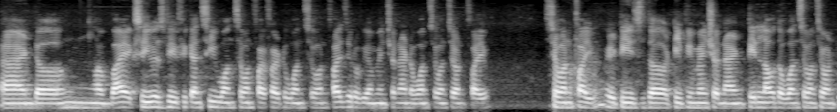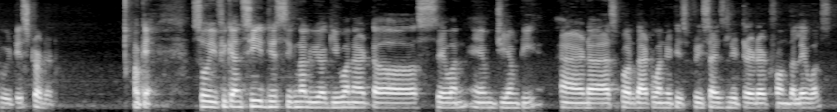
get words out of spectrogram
And um, buy XUSD if you can see 1755 to 1750 we have mentioned and 1775 75 it is the TP mentioned and till now the 1772 it is traded okay. So if you can see this signal we are given at uh, 7 am GMT and uh, as per that one it is precisely traded from the levels. uh,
